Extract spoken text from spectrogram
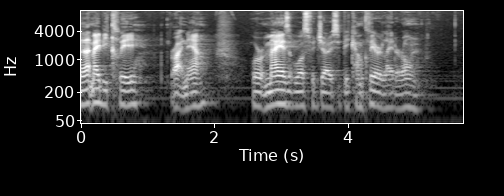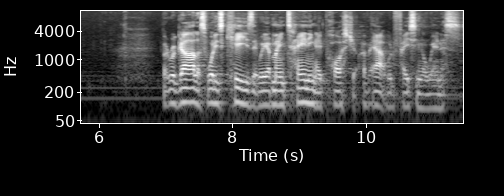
Now, that may be clear right now, or it may, as it was for Joseph, become clearer later on. But regardless, what is key is that we are maintaining a posture of outward facing awareness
